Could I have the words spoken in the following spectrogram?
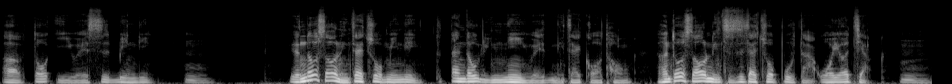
呃，都以为是命令。嗯，很多时候你在做命令，但都你你以为你在沟通，很多时候你只是在做布达。我有讲，嗯，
